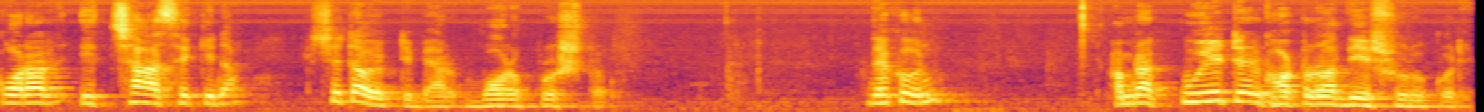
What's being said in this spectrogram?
করার ইচ্ছা আছে কিনা? সেটাও একটি বড় প্রশ্ন। দেখুন, আমরা কুয়েটের ঘটনা দিয়ে শুরু করি।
